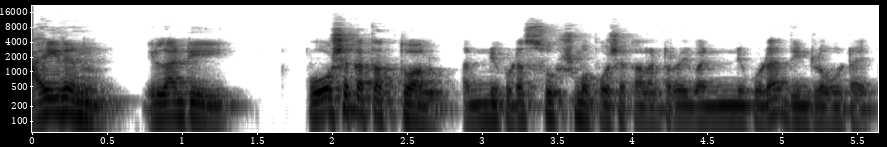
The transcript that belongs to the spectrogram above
ఐరన్ ఇలాంటి పోషక తత్వాలు అన్నీ కూడా సూక్ష్మ పోషకాలు అంటారు. ఇవన్నీ కూడా దీంట్లో ఉంటాయి.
